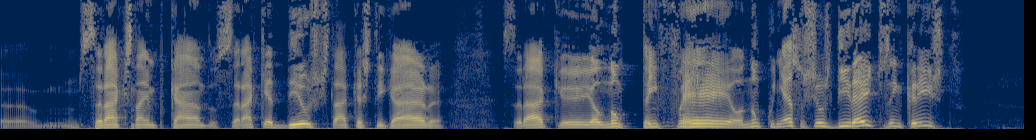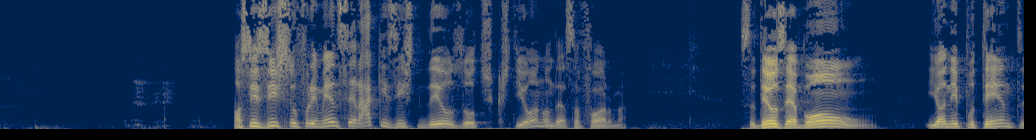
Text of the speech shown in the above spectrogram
Uh, será que está em pecado? Será que é Deus que está a castigar? Será que ele não tem fé ou não conhece os seus direitos em Cristo? Ou se existe sofrimento, será que existe Deus? Outros questionam dessa forma. Se Deus é bom e onipotente,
